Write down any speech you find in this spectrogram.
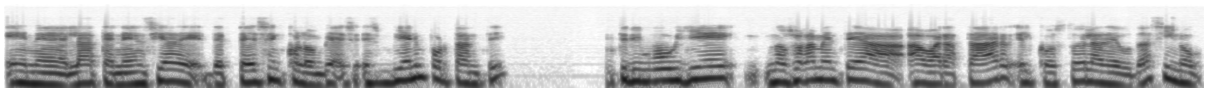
eh, la tenencia de, de TES en Colombia es, es bien importante. Contribuye no solamente a abaratar el costo de la deuda, sino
